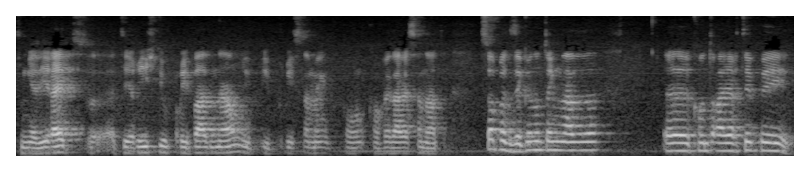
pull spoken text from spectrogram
tinha direito a ter isto e o privado não, e, e por isso também convém dar essa nota. Só para dizer que eu não tenho nada uh, contra a RTP.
